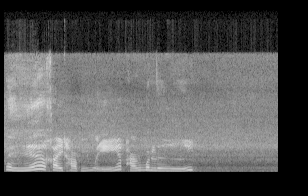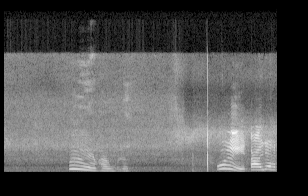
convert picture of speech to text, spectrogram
เฮ้ยใครทำนี่พังหมดเลยเฮ้ยพังหมดเลยอุ้ยตายได้ค่ะ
